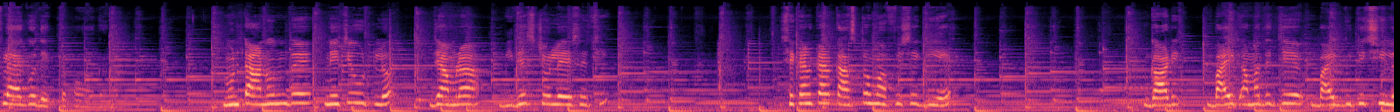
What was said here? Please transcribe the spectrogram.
ফ্ল্যাগও দেখতে পাওয়া গেল। মনটা আনন্দে নেচে উঠল। যে আমরা বিদেশ চলে এসেছি। সেখানকার কাস্টম অফিসে গিয়ে গাড়ি বাইক আমাদের যে বাইক দুটি ছিল,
